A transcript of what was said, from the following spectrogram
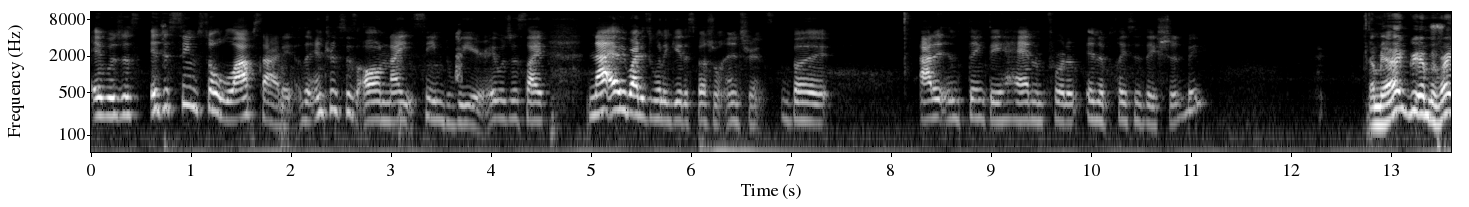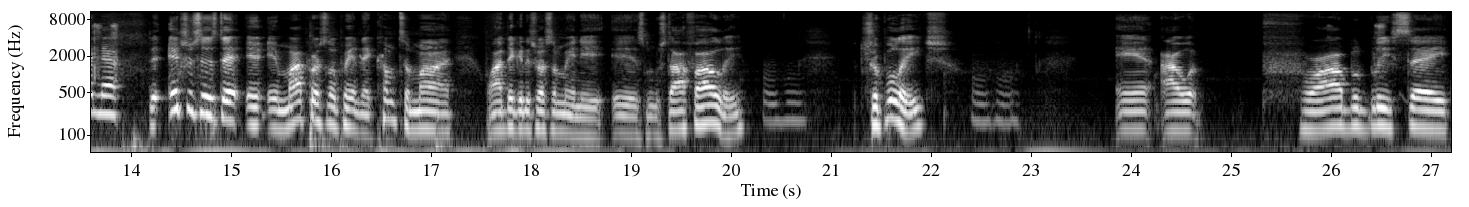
it was just it just seemed so lopsided. The entrances all night seemed weird. It was just like not everybody's going to get a special entrance, but I didn't think they had them for the in the places they should be. I mean, I agree. I mean, right now, the entrances that, in, in my personal opinion, that come to mind when I think of this WrestleMania is Mustafa Ali, mm-hmm. Triple H, mm-hmm. and I would probably say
